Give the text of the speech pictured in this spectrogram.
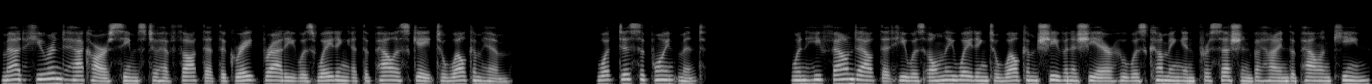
Madhurandhakar seems to have thought that the great Brati was waiting at the palace gate to welcome him. What disappointment! When he found out that he was only waiting to welcome Shivanashir who was coming in procession behind the palanquin,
